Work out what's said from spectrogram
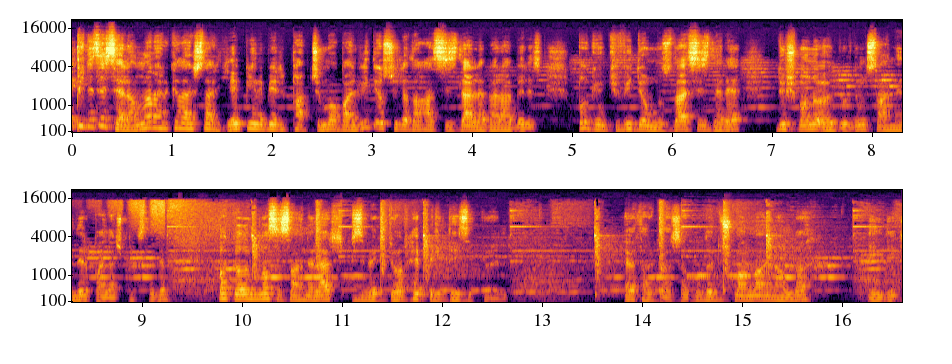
Herkese selamlar arkadaşlar. Yepyeni bir PUBG Mobile videosuyla daha sizlerle beraberiz. Bugünkü videomuzda sizlere düşmanı öldürdüğüm sahneleri paylaşmak istedim. Bakalım nasıl sahneler bizi bekliyor. Hep birlikte izleyip görelim. Evet arkadaşlar burada düşmanla aynı anda indik.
